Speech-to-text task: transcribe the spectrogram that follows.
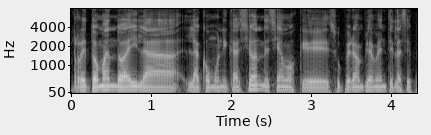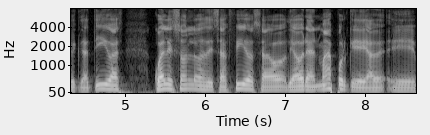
retomando ahí la, la comunicación, decíamos que superó ampliamente las expectativas. ¿Cuáles son los desafíos de ahora en más? Porque eh,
